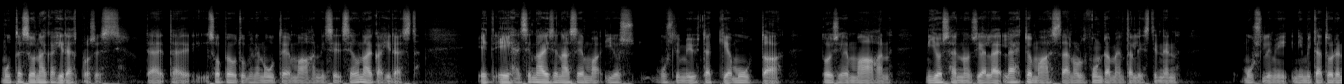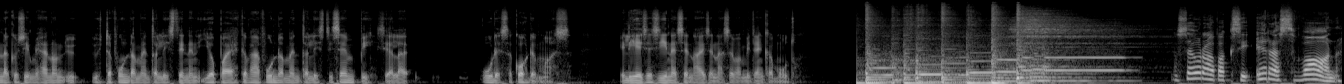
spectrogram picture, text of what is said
mutta se on aika hidas prosessi. Tämä, tämä sopeutuminen uuteen maahan, niin se, se on aika hidasta. Et eihän se naisen asema, jos muslimi yhtäkkiä muuttaa toiseen maahan, niin jos hän on siellä lähtömaassaan ollut fundamentalistinen muslimi, niin mitä todennäköisimmin hän on yhtä fundamentalistinen, jopa ehkä vähän fundamentalistisempi siellä uudessa kohdemaassa. Eli ei se siinä se naisen asema mitenkään muutu. No seuraavaksi eräs vaan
